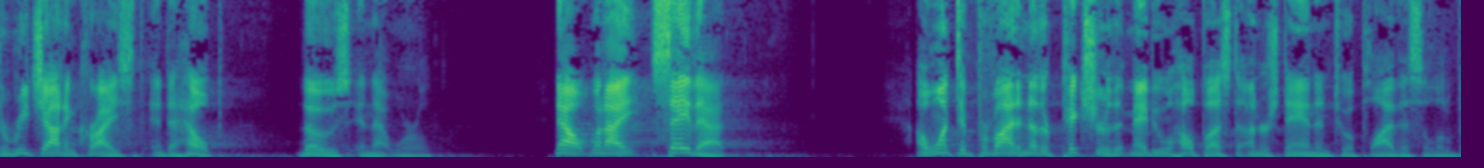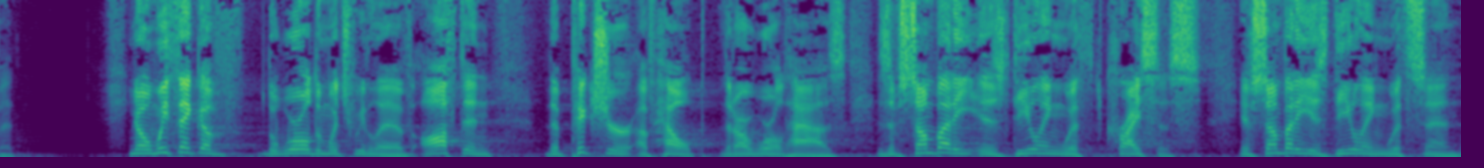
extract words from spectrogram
to reach out in Christ and to help those in that world. Now, when I say that, I want to provide another picture that maybe will help us to understand and to apply this a little bit. You know, when we think of the world in which we live, often the picture of help that our world has is if somebody is dealing with crisis, if somebody is dealing with sin,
